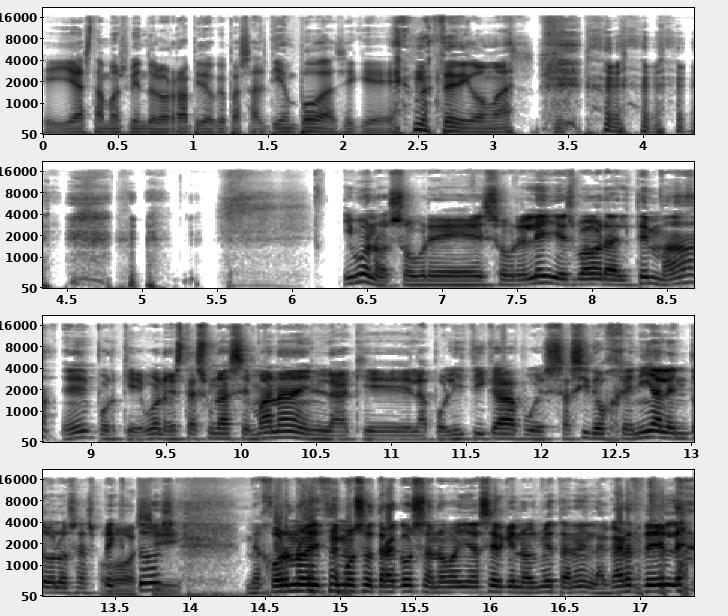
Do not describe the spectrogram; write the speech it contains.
y ya estamos viendo lo rápido que pasa el tiempo, así que no te digo más. Y bueno, sobre, sobre leyes va ahora el tema, ¿eh? porque bueno, esta es una semana en la que la política pues ha sido genial en todos los aspectos. Oh, sí. Mejor no decimos otra cosa, no vaya a ser que nos metan en la cárcel.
